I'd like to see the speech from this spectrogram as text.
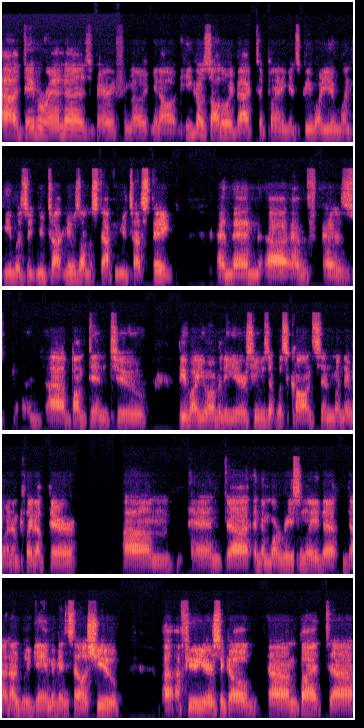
uh, Dave Aranda is very familiar. You know, he goes all the way back to playing against BYU when he was at Utah. He was on the staff at Utah State, and then uh, have, has uh, bumped into BYU over the years. He was at Wisconsin when they went and played up there, um, and uh, and then more recently that that ugly game against LSU uh, a few years ago. Um, but uh,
